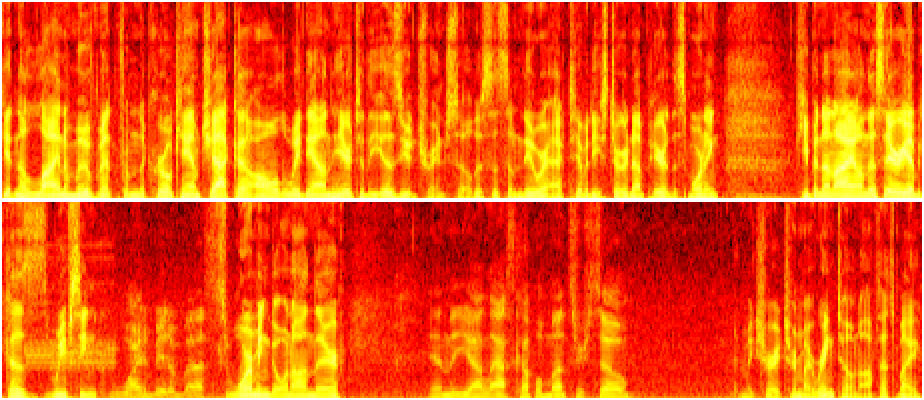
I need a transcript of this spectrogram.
getting a line of movement from the Kuril Kamchatka all the way down here to the Izu Trench. So this is some newer activity stirring up here this morning. Keeping an eye on this area because we've seen quite a bit of uh, swarming going on there in the uh, last couple months or so. Make sure I turn my ringtone off. That's my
